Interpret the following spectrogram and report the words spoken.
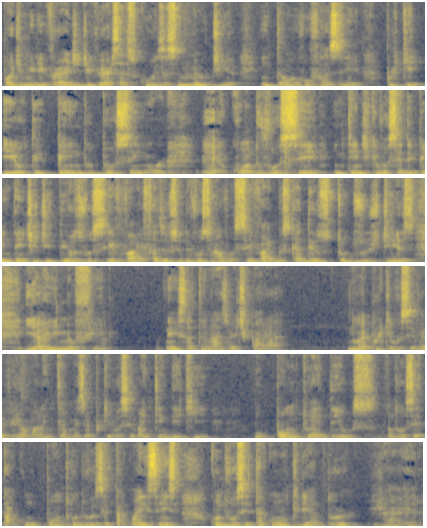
pode me livrar de diversas coisas no meu dia. Então eu vou fazer, porque eu dependo do Senhor. É, quando você entende que você é dependente de Deus, você vai vai fazer o seu devocional, você vai buscar Deus todos os dias. E aí, meu filho, nem Satanás vai te parar. Não é porque você vai virar o valentão, mas é porque você vai entender que o ponto é Deus. Quando você tá com o ponto, quando você tá com a essência, quando você tá com o Criador, já era.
